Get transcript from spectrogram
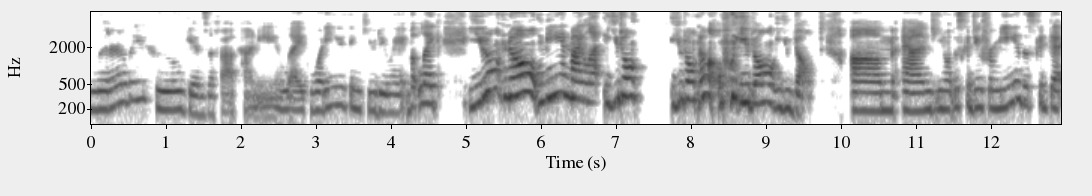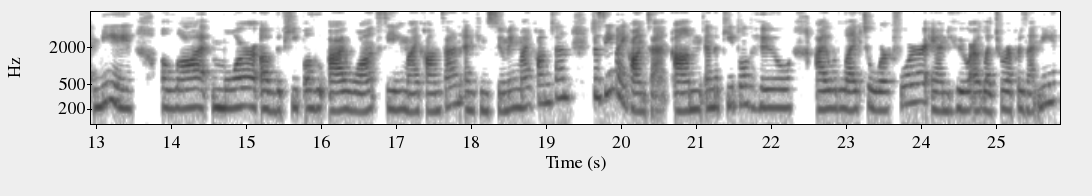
literally who gives a fuck honey? Like what do you think you're doing? But like you don't know me and my life you don't you don't know you don't you don't. Um and you know what this could do for me this could get me a lot more of the people who i want seeing my content and consuming my content to see my content. Um and the people who i would like to work for and who i would like to represent me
